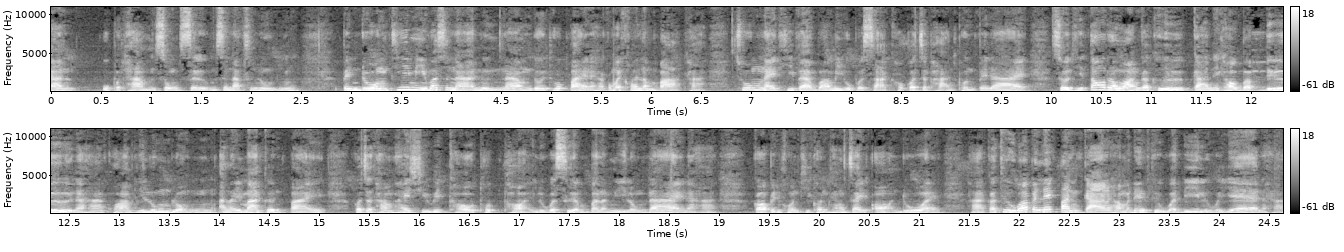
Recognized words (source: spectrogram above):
การ อุปถัมภ์ส่งเสริมสนับสนุน เป็นดวงที่มีวาสนาหนุนนำโดยทั่วไปนะคะ ก็ไม่ค่อยลำบากค่ะ ช่วงไหนที่แบบว่ามีอุปสรรคเขาก็จะผ่านพ้นไปได้ ส่วนที่ต้องระวังก็คือการที่เขาแบบดื้อนะคะ ความที่ลุ่มหลงอะไรมากเกินไป ก็จะทำให้ชีวิตเขาถดถอย หรือว่าเสื่อมบารมีลงได้นะคะ ก็เป็นคนที่ค่อนข้างใจอ่อนด้วยค่ะ ก็ถือว่าเป็นเลขปานกลางนะคะไม่ได้ถือว่าดีหรือว่าแย่นะคะ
